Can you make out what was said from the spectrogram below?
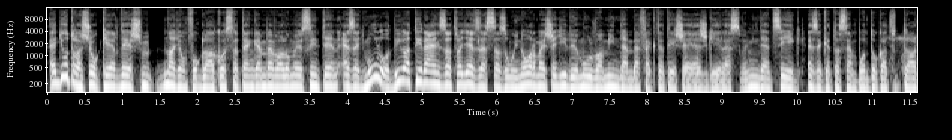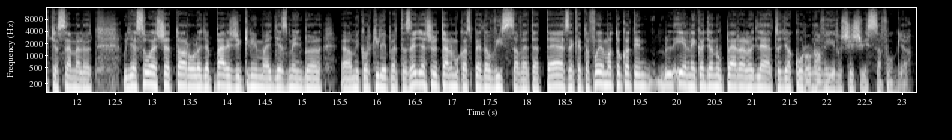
Egy utolsó kérdés nagyon foglalkoztat engem, bevallom őszintén. Ez egy múló divatirányzat, vagy ez lesz az új norma, és egy idő múlva minden befektetés ESG lesz, vagy minden cég ezeket a szempontokat tartja szem előtt. Ugye szó esett arról, hogy a Párizsi Klímaegyezményből, amikor kilépett az Egyesült Államok, az például visszavetette ezeket a folyamatokat. Én élnék a gyanúperrel, hogy lehet, hogy a koronavírus is visszafogja.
